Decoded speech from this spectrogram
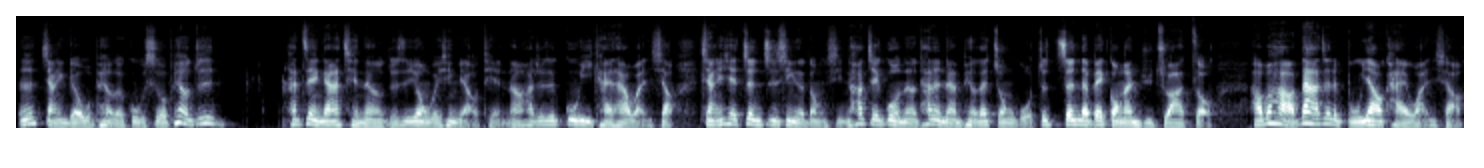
嗯，讲一个我朋友的故事，我朋友就是。她之前跟她前男友就是用微信聊天，然后她就是故意开她玩笑，讲一些政治性的东西，然后结果呢，她的男朋友在中国就真的被公安局抓走，好不好？大家真的不要开玩笑，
